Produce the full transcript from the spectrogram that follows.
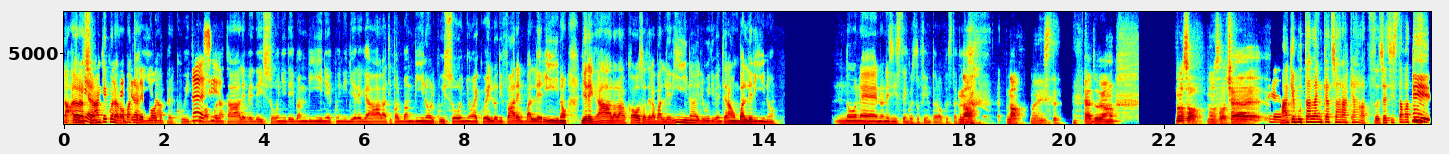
No, allora c'era anche quella roba carina per cui tipo Eh, Babbo sì. Natale vede i sogni dei bambini e quindi gli regala, tipo al bambino il cui sogno è quello di fare il ballerino, gli regala la cosa della ballerina e lui diventerà un ballerino. Non, è, non esiste in questo film però questa cosa. No. No, non esiste. Eh, dovevano... Non lo so, non lo so, cioè... Eh, Ma anche buttarla in cacciara a cazzo, cioè ci stava tutto Sì,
